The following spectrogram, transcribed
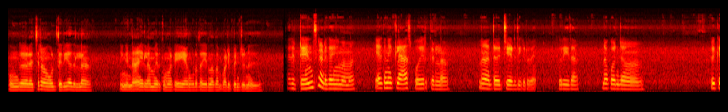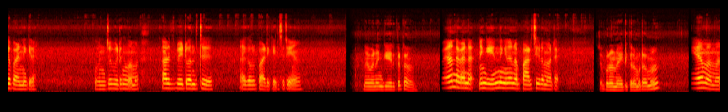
உங்கள் லட்சணம் அவங்களுக்கு தெரியாதுல்ல? நீங்கள் நான் இல்லாமல் இருக்க மாட்டேன். என் கூட தான் இருந்தால் தான் படிப்பேன்னு சொன்னது. சரி டென்ஷன் எடுக்காதீங்க மாமா. ஏற்கனவே கிளாஸ் போயிருக்கேன்ல. நான் அதை வச்சு எழுதிக்கிடுவேன். புரியுதா? நான் கொஞ்சம் பிக்கப் பண்ணிக்கிறேன். கொஞ்சம் விடுங்க மாமா. காலேஜ் போயிட்டு வந்துட்டு அதுக்கப்புறம் படிக்கிறேன் சரியா நான் வேணா இங்கேயே இருக்கட்டும். வேண்டாம் வேண்டாம். நீங்கள் இருந்தீங்கன்னா நான் படிச்சுக்கிட மாட்டேன். அப்புறம் நைட்டு கிளம்பட்டாமா? ஏன் மாமா?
